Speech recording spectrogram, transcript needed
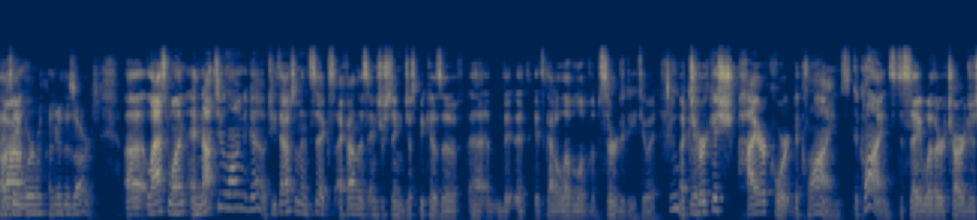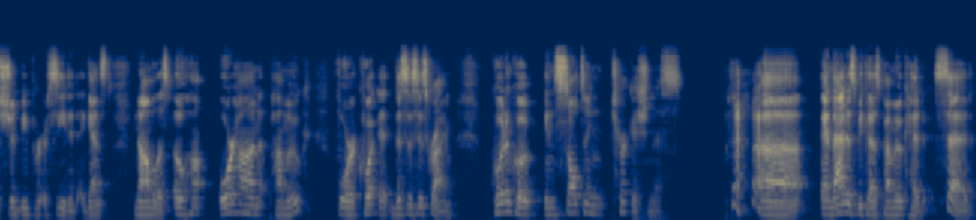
as Uh, they were with, under the czars. Uh, last one, and not too long ago, 2006. I found this interesting just because of uh, it, it's got a level of absurdity to it. Ooh, A good. Turkish higher court declines declines to say whether charges should be proceeded against novelist Orhan Pamuk for quote. This is his crime, quote unquote, insulting Turkishness. Uh, and that is because Pamuk had said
